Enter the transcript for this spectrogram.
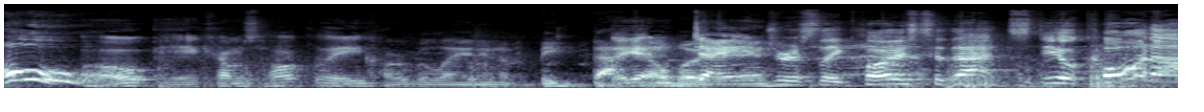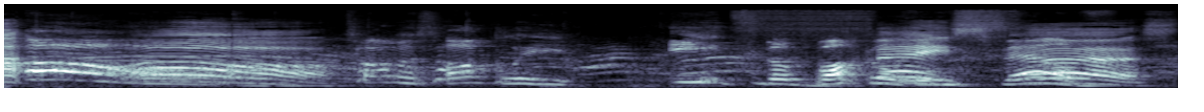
Oh, oh, here comes Hockley. Kobra laying in a big back They're getting elbow. there. dangerously close to that steel corner. Oh! Oh, Thomas Hockley eats the buckle face himself. first.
